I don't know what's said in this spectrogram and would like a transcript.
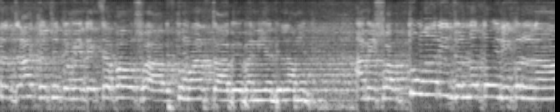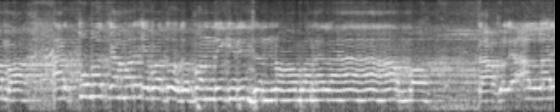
দুনিয়ার যা কিছু তুমি দেখতে পাও সব তোমার তাবে বানিয়ে দিলাম। আমি সব তোমারই জন্য তৈরি করলাম, আর তোমাকে আমার এবাদত বন্দিগির জন্য বানালাম। তাহলে আল্লাহর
